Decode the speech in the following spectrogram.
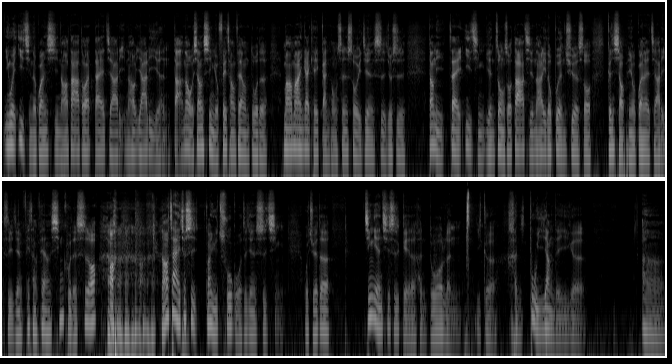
因为疫情的关系，然后大家都在待在家里，然后压力也很大。那我相信有非常非常多的妈妈应该可以感同身受一件事，就是。当你在疫情严重的时候，大家其实哪里都不能去的时候，跟小朋友关在家里是一件非常非常辛苦的事哦。啊、然后再来就是关于出国这件事情，我觉得今年其实给了很多人一个很不一样的一个呃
